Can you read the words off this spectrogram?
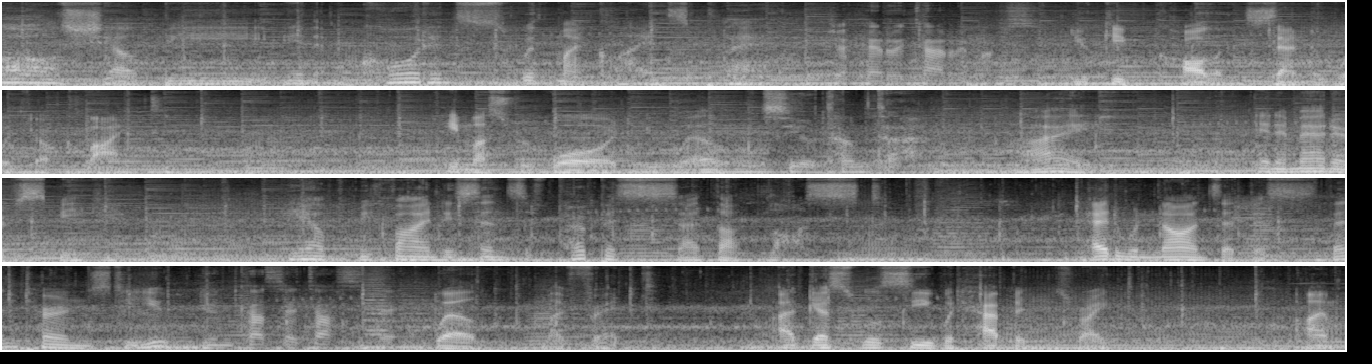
All shall be in accordance with my client's plan. You keep calling Sandalwood your client. He must reward you well. Aye, in a manner of speaking. He helped me find a sense of purpose I thought lost. Hedwyn nods at this, then turns to you. Well, my friend, I guess we'll see what happens, right? I'm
